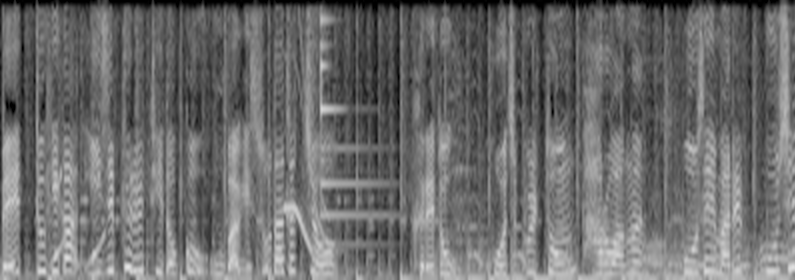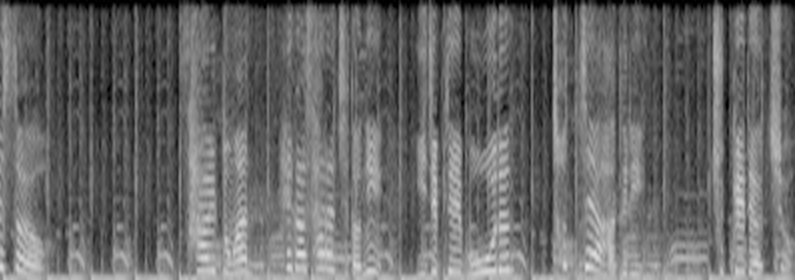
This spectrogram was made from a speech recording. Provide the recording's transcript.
메뚜기가 이집트를 뒤덮고 우박이 쏟아졌죠. 그래도 고집불통 바로왕은 모세의 말을 무시했어요. 사흘 동안 해가 사라지더니 이집트의 모든 첫째 아들이 죽게 되었죠.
